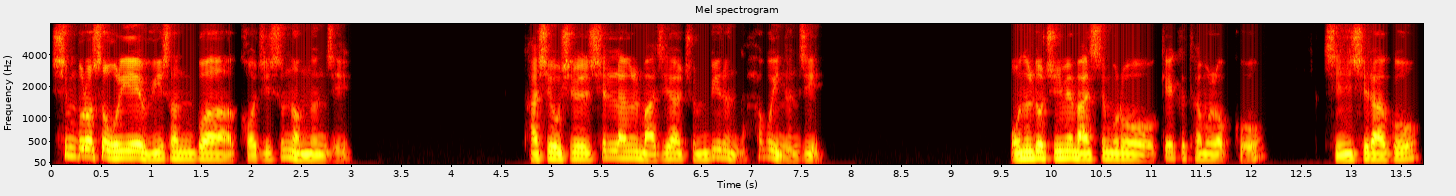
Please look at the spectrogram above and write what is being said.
신부로서 우리의 위선과 거짓은 없는지, 다시 오실 신랑을 맞이할 준비는 하고 있는지, 오늘도 주님의 말씀으로 깨끗함을 얻고 진실하고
